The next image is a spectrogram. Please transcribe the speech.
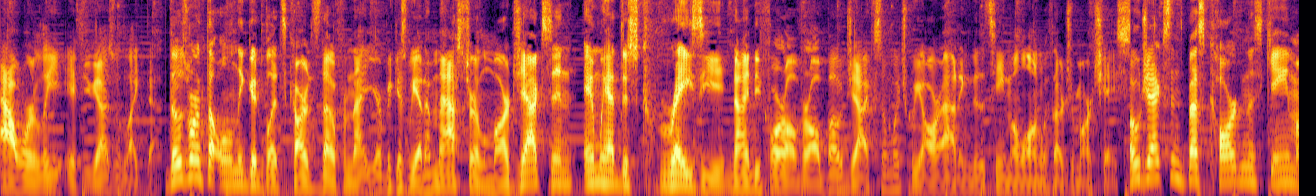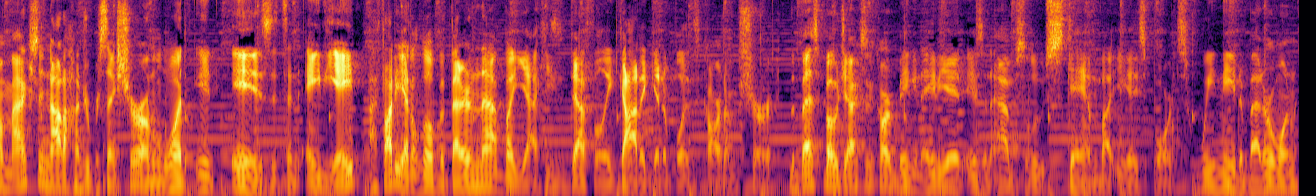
hourly if you guys would like that. Those weren't the only good Blitz cards, though, from that year because we had a Master Lamar Jackson, and we had this crazy 94 overall Bo Jackson, which we are adding to the team along with our Ja'Marr Chase. Bo Jackson's best card in this game, I'm actually not 100% sure on what it is. It's an 88. I thought he had a little bit better than that, but yeah, he's definitely got to get a Blitz card, I'm sure. The best Bo Jackson card being an 88 is an absolute scam by EA Sports. We need a better one.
